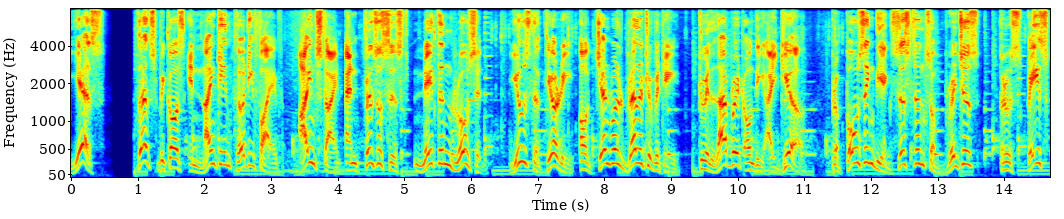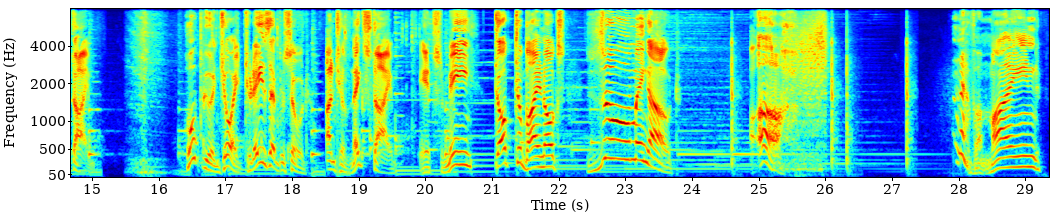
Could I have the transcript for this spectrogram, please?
Yes, that's because in 1935, Einstein and physicist Nathan Rosen used the theory of general relativity to elaborate on the idea, proposing the existence of bridges through space-time. Hope you enjoyed today's episode. Until next time, it's me, Dr. Binocs, zooming out. Ah. Never mind.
